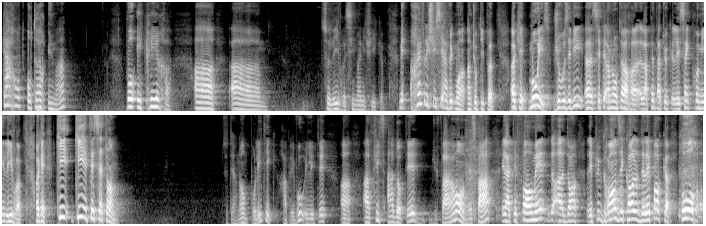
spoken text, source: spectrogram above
40 auteurs humains pour écrire euh, euh, ce livre si magnifique. Mais réfléchissez avec moi un tout petit peu. OK, Moïse, je vous ai dit, euh, c'était un auteur, la Pentateuque, les cinq premiers livres. OK, qui, était cet homme? C'était un homme politique. Rappelez-vous, il était un, un, fils adopté du pharaon, n'est-ce pas? Il a été formé dans les plus grandes écoles de l'époque pour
